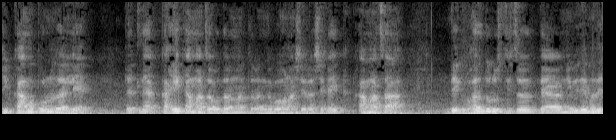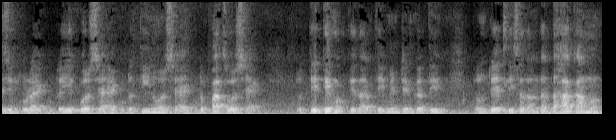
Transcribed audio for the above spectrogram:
जी कामं पूर्ण झालेली आहेत त्यातल्या काही कामाचा उदाहरणार्थ रंगभवन असेल अशा काही कामाचा देखभाल दुरुस्तीचं त्या निविदेमध्येच इन्क्लूड आहे. कुठं एक वर्ष आहे कुठं तीन वर्ष आहे कुठं पाच वर्ष आहे. तर ते ते मक्तेदार ते मेंटेन करतील. परंतु यातली साधारणतः दहा कामं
